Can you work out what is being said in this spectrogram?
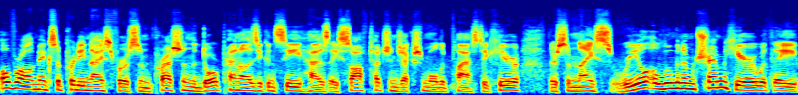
Overall, it makes a pretty nice first impression. The door panel, as you can see, has a soft touch injection molded plastic here. There's some nice real aluminum trim here with a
